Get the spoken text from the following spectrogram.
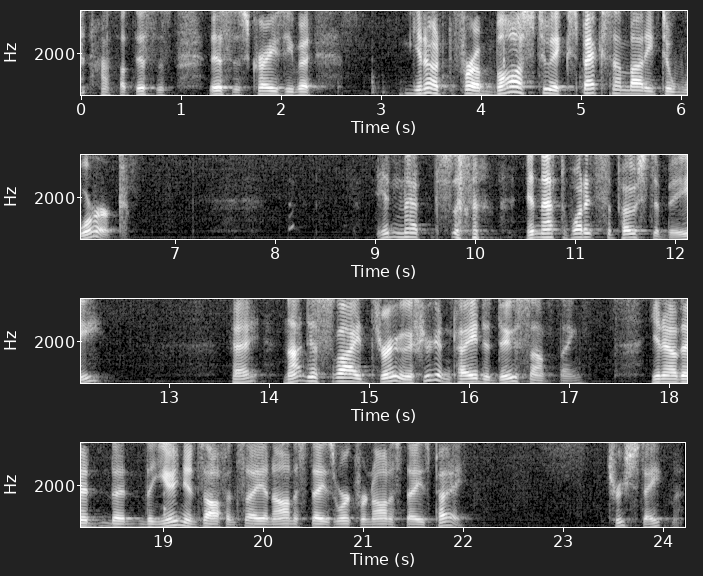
I thought this is this is crazy, but you know, for a boss to expect somebody to work, isn't that isn't that what it's supposed to be? Okay, not just slide through. If you're getting paid to do something, you know the the, the unions often say an honest day's work for an honest day's pay. True statement.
